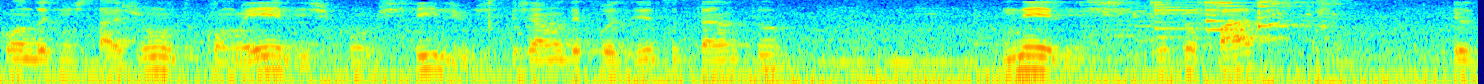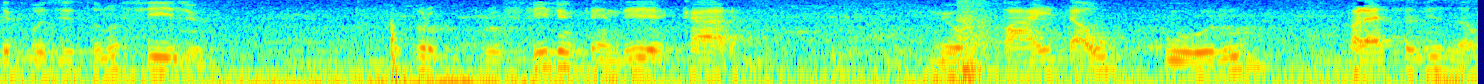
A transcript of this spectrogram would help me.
quando a gente está junto com eles, com os filhos, já não deposito tanto neles. O que, eu faço? Eu deposito no filho. Pro, pro filho entender, cara, meu pai dá o couro para essa visão.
